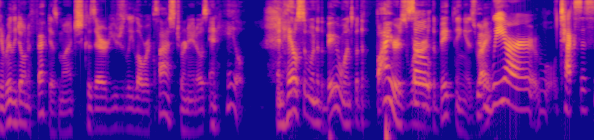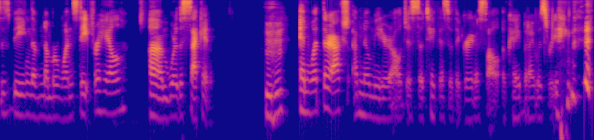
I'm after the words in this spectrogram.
they really don't affect as much because they're usually lower class tornadoes and hail. And hail's still one of the bigger ones, but the fires So- where the big thing is, right? We are Texas is being the number one state for hail. Um, we're the second. Mhm. And what they're actually, I'm no meteorologist, so take this with a grain of salt, okay? But I was reading this.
